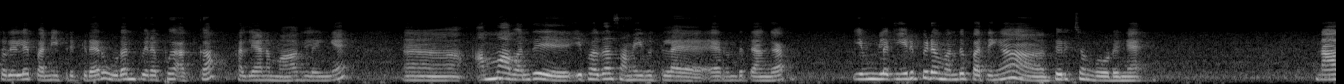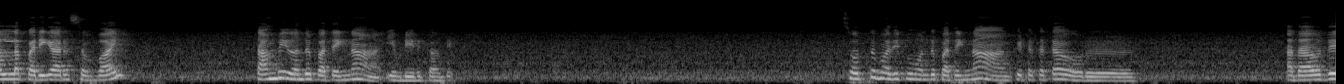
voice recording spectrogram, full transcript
தொழிலே பண்ணிகிட்ருக்கிறார் உடன்பிறப்பு அக்கா கல்யாணம் ஆகலைங்க. அம்மா வந்து இப்போ தான் சமீபத்தில் இறந்துட்டாங்க. இவங்களுக்கு இருப்பிடம் வந்து பார்த்திங்கன்னா திருச்செங்கோடுங்க. நாளில் பரிகார செவ்வாய் தம்பி வந்து பார்த்திங்கன்னா இப்படி இருக்காது சொத்து மதிப்பு வந்து பார்த்திங்கன்னா கிட்டத்தட்ட ஒரு அதாவது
